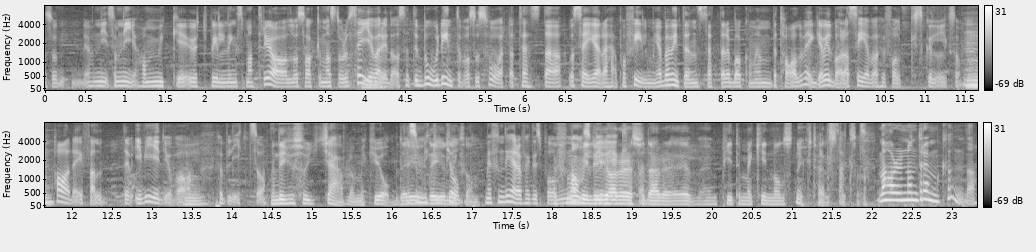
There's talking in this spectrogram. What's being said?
så ni, som ni har mycket utbildningsmaterial och saker man står och säger mm. varje dag. Så det borde inte vara så svårt att testa och säga det här på film. Jag behöver inte ens sätta det bakom en betalvägg. Jag vill bara se vad, hur folk skulle liksom mm. ha det ifall det i video var mm. publikt så. Men det är ju så jävla mycket jobb. Det är, det är så mycket det är jobb. Liksom... Men jag funderar faktiskt på om någon ju göra det sådär eh, Peter McKinnon-snyggt helst. Liksom. Men har du någon drömkund då?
